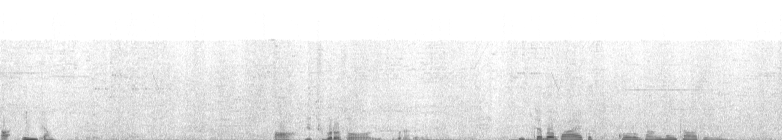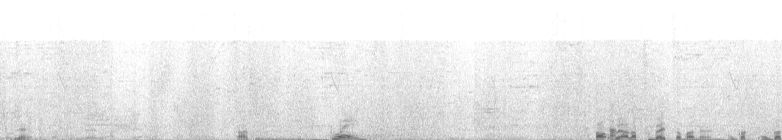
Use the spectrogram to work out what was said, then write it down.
아, 인정. 아 유튜브라서 유튜브라서 유튜브 말고 디코로 방송 켜가지고. 네. 아비. 뿌행. 아왜 안 아픈가 했더만은 온갖 온갖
